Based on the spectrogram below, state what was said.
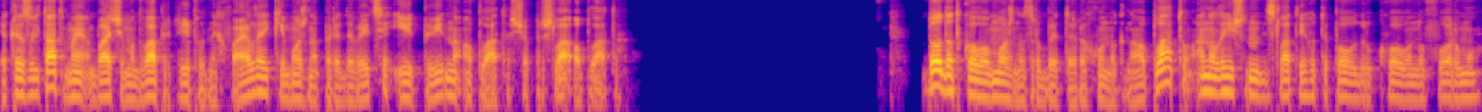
Як результат ми бачимо два прикріплених файли, які можна передивитися, і відповідна оплата, що прийшла оплата. Додатково можна зробити рахунок на оплату, аналогічно надіслати його типову друковану форму.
